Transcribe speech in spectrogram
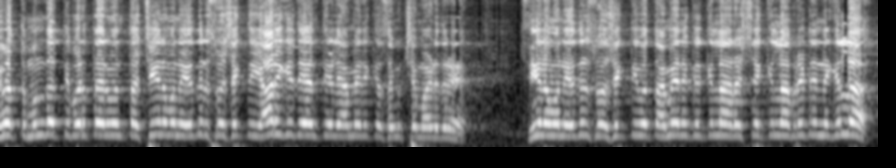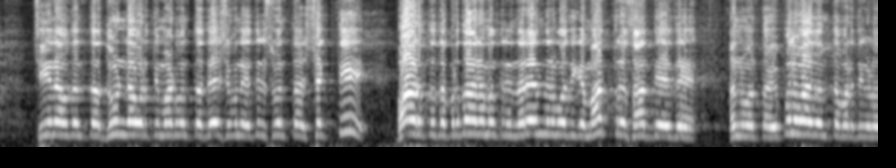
ಇವತ್ತು ಮುಂದತ್ತಿ ಬರ್ತಾ ಇರುವಂಥ ಚೀನವನ್ನು ಎದುರಿಸುವ ಶಕ್ತಿ ಯಾರಿಗಿದೆ ಅಂತೇಳಿ ಅಮೆರಿಕ ಸಮೀಕ್ಷೆ ಮಾಡಿದರೆ ಚೀನಾವನ್ನು ಎದುರಿಸುವ ಶಕ್ತಿ ಇವತ್ತು ಅಮೆರಿಕಕ್ಕಿಲ್ಲ, ರಷ್ಯಾಕ್ಕಿಲ್ಲ ಬ್ರಿಟನ್ಗಿಲ್ಲ ಚೀನಾದಂಥ ಧೂಂಡಾವರ್ತಿ ಮಾಡುವಂಥ ದೇಶವನ್ನು ಎದುರಿಸುವಂಥ ಶಕ್ತಿ ಭಾರತದ ಪ್ರಧಾನಮಂತ್ರಿ ನರೇಂದ್ರ ಮೋದಿಗೆ ಮಾತ್ರ ಸಾಧ್ಯ ಇದೆ ಅನ್ನುವಂಥ ವಿಫಲವಾದಂಥ ವರದಿಗಳು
